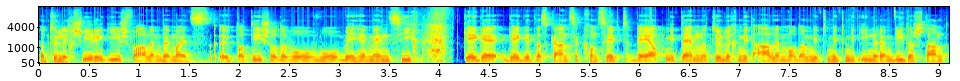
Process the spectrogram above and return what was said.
natürlich schwierig ist, vor allem wenn man jetzt jemand ist oder wo, wo vehement sich gegen, gegen das ganze Konzept wehrt mit dem natürlich, mit allem oder mit, mit, mit innerem Widerstand,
